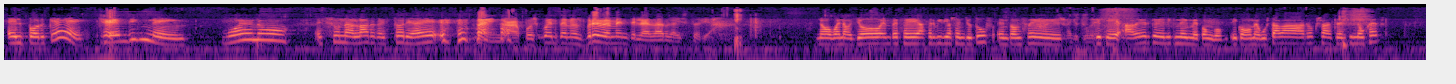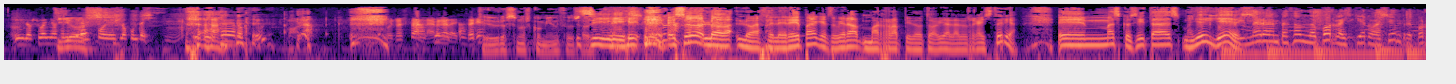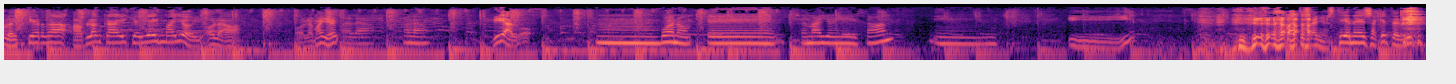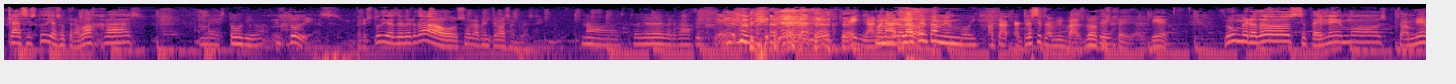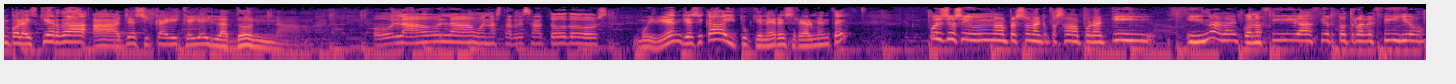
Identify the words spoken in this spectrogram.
¿El por qué? El nickname. Bueno, es una larga historia, ¿eh? Venga, pues cuéntanos brevemente la larga historia. No, bueno, yo empecé a hacer vídeos en YouTube, entonces dije, a ver qué nickname me pongo. Y como me gustaba Roxas del Kingdom Hearts y los sueños en inglés, pues lo junté. Y puse Roxy. Pues no está larga la historia. Qué duros son los comienzos. ¿sabes? Sí, eso lo, lo aceleré para que estuviera más rápido todavía la larga historia. Eh, más cositas. Mayoy Yes. Primera empezando por la izquierda, siempre por la izquierda, a Blanca y que hay Mayoy. Hola. Hola Mayoy. Hola. Hola. Di algo. Mm, bueno, eh, soy Mayoi Zan y... ¿Y? ¿Cuántos años tienes? ¿A qué te dedicas? ¿Estudias o trabajas? Hombre, estudio. ¿Estudias? ¿Pero estudias de verdad o solamente vas a clase? No, estudio de verdad. Venga, bueno, a clase dos. también voy. A, clase también vas, dos Sí. estrellas, bien. Número dos, tenemos también por la izquierda a Jessica y que la donna. Hola, hola, buenas tardes a todos. Muy bien, Jessica, ¿y tú quién eres realmente? Pues yo soy una persona que pasaba por aquí y nada, conocí a cierto trolecillo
